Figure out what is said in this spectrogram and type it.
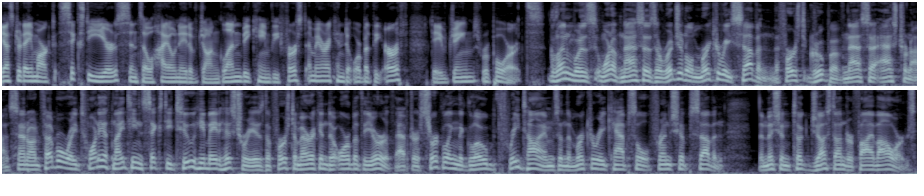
Yesterday marked 60 years since Ohio native John Glenn became the first American to orbit the Earth. Dave James reports. Glenn was one of NASA's original Mercury 7, the first group of NASA astronauts, and on February 20th, 1962, he made history as the first American to orbit the Earth after circling the globe three times in the Mercury capsule Friendship 7. The mission took just under five hours.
